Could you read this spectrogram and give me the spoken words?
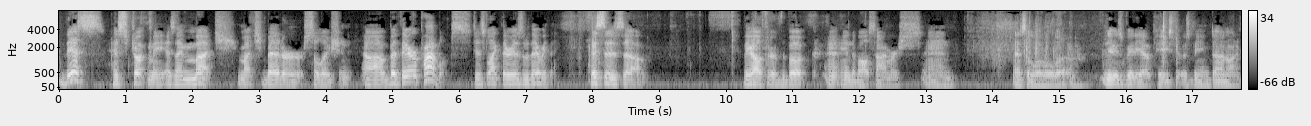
This has struck me as a much, much better solution. Uh, but there are problems, just like there is with everything. This is uh, the author of the book, uh, End of Alzheimer's, and that's a little uh, news video piece that was being done on it.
